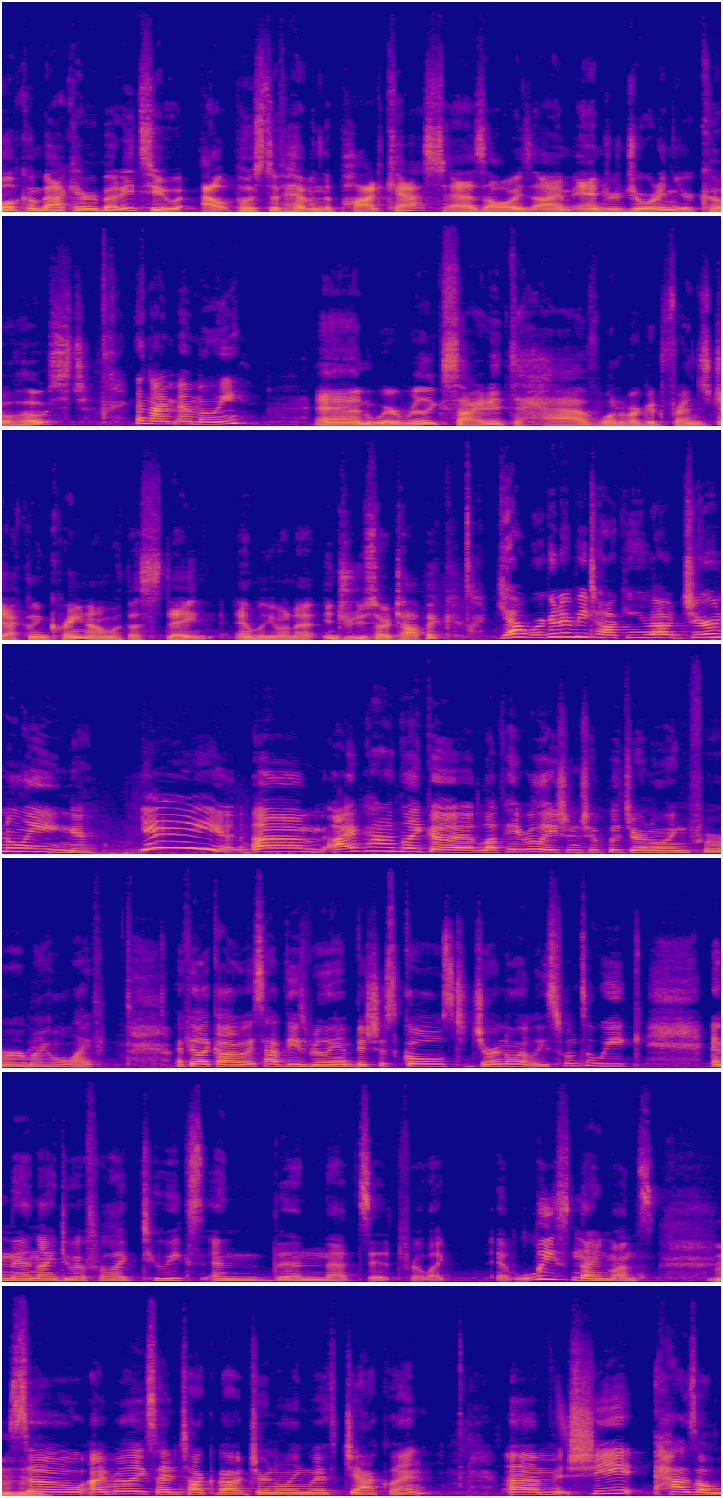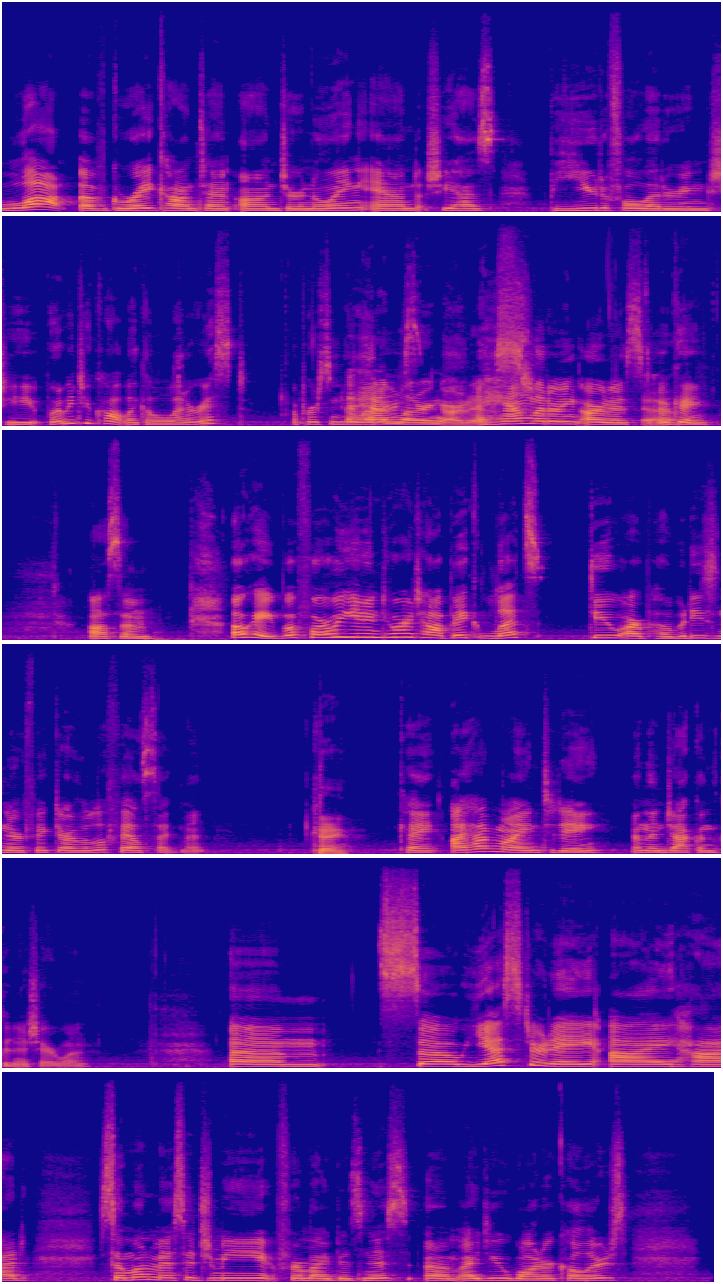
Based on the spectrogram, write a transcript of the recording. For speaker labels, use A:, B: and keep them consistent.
A: Welcome back, everybody, to Outpost of Heaven, the podcast. As always, I'm Andrew Jordan, your co host.
B: And I'm Emily.
A: And we're really excited to have one of our good friends, Jacqueline Crane, on with us today. Emily, you want to introduce our topic?
B: Yeah, we're going to be talking about journaling. Yay! Um, I've had like a love hate relationship with journaling for my whole life. I feel like I always have these really ambitious goals to journal at least once a week, and then I do it for like two weeks, and then that's it for like at least nine months. Mm-hmm. So I'm really excited to talk about journaling with Jacqueline. Um, she has a lot of great content on journaling, and she has beautiful lettering. She what would you call it? Like a letterist, a person who
C: a
B: letters?
C: hand lettering artist.
B: A hand lettering artist. Yeah. Okay, awesome. Okay, before we get into our topic, let's do our Pobity's Nerfict, our little fail segment.
A: Okay.
B: Okay, I have mine today, and then Jacqueline's gonna share one. Um, so yesterday I had someone message me for my business. Um, I do watercolors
